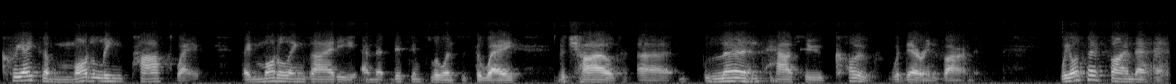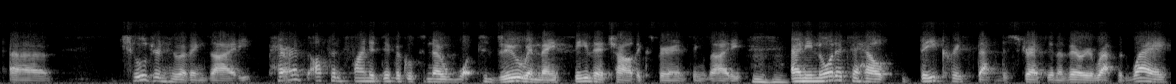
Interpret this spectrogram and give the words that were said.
creates a modeling pathway. They model anxiety, and that this influences the way the child uh, learns how to cope with their environment. We also find that uh, children who have anxiety, parents often find it difficult to know what to do when they see their child experience anxiety. Mm-hmm. And in order to help decrease that distress in a very rapid way,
